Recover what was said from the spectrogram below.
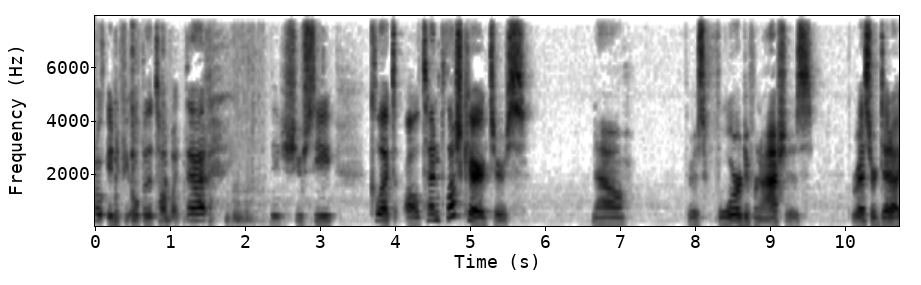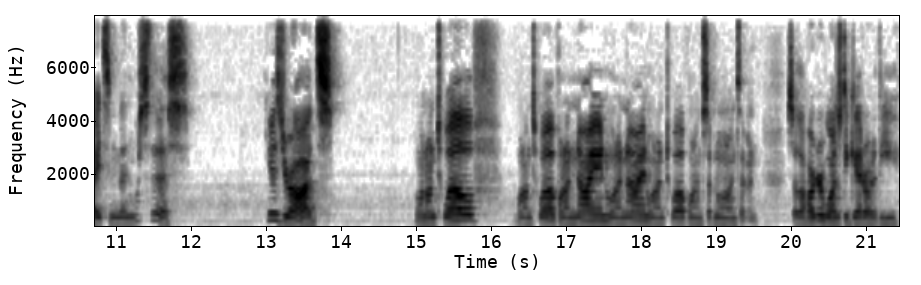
Oh, and if you open the top like that, you see, collect all 10 plush characters. Now, there's four different ashes. The rest are deadites, and then what's this? Here's your odds. 1 on 12, 1 on 12, 1 on 9, 1 on 9, 1 on 12, 1 on 7, 1 on 7. So the harder ones to get are the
